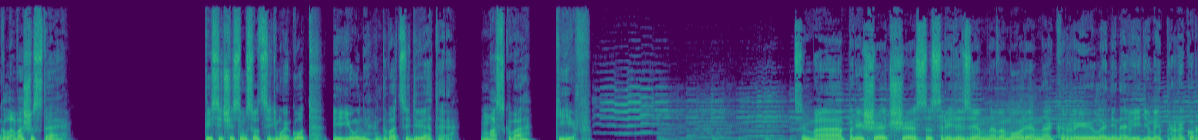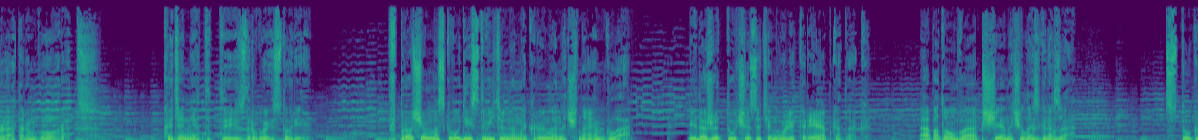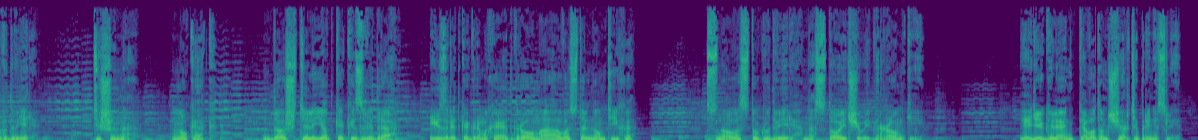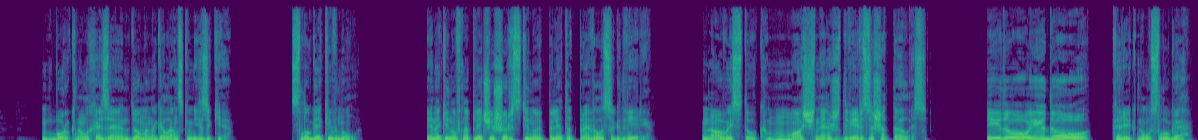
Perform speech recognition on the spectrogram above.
Глава шестая. 1707 год, июнь, 29 Москва, Киев. Тьма, пришедшая со Средиземного моря, накрыла ненавидимый прокуратором город. Хотя нет, это из другой истории. Впрочем, Москву действительно накрыла ночная мгла. И даже тучи затянули крепко так. А потом вообще началась гроза. Стук в дверь. Тишина. Ну как? Дождь льет, как из ведра. Изредка громыхает гром, а в остальном тихо. Снова стук в дверь, настойчивый, громкий. «Иди глянь, кого там черти принесли!» Буркнул хозяин дома на голландском языке. Слуга кивнул и, накинув на плечи шерстяной плед, отправился к двери. Новый стук, мощный, аж дверь зашаталась. «Иду, иду!» — крикнул слуга.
